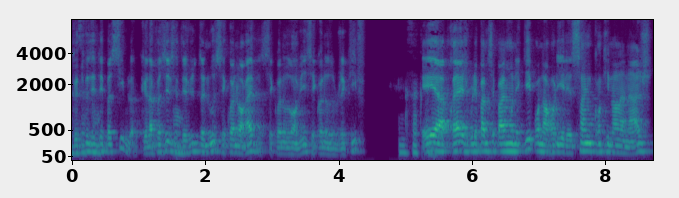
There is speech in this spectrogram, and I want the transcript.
que tout était possible, que la possible, c'était juste nous, c'est quoi nos rêves, c'est quoi nos envies, c'est quoi nos objectifs. Et après, je voulais pas me séparer de mon équipe, on a relié les cinq continents à la nage.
